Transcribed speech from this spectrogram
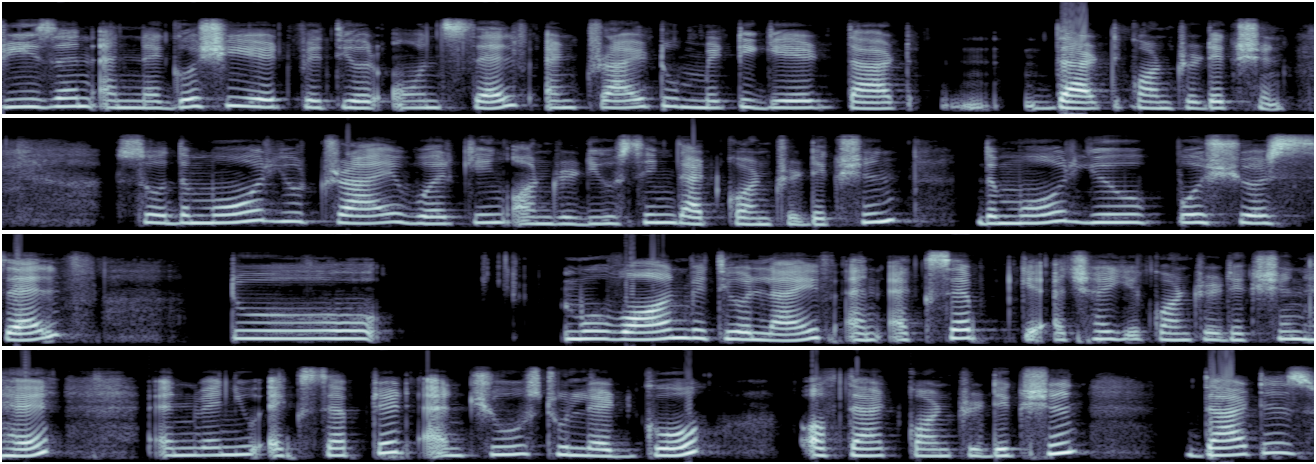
reason and negotiate with your own self and try to mitigate that that contradiction so the more you try working on reducing that contradiction the more you push yourself to move on with your life and accept کہ اچھا یہ کانٹریڈکشن ہے and when you accepted and choose to let go of that contradiction that is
